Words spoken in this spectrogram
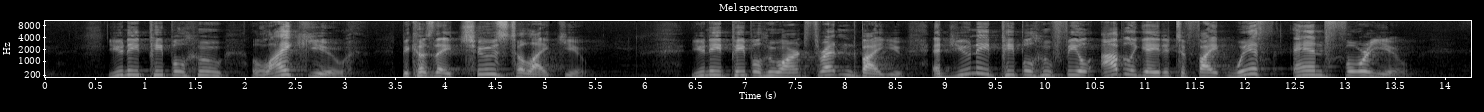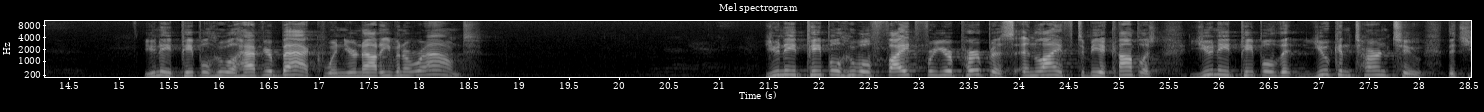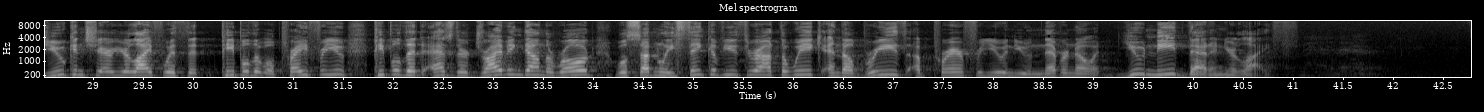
You need people who like you because they choose to like you. You need people who aren't threatened by you. And you need people who feel obligated to fight with and for you. You need people who will have your back when you're not even around. You need people who will fight for your purpose in life to be accomplished. You need people that you can turn to, that you can share your life with, that people that will pray for you, people that as they're driving down the road will suddenly think of you throughout the week and they'll breathe a prayer for you and you never know it. You need that in your life.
